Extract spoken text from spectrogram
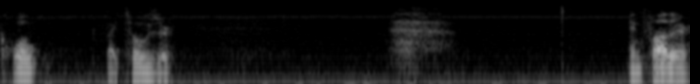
quote by Tozer. And Father,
